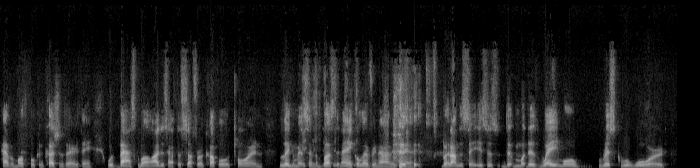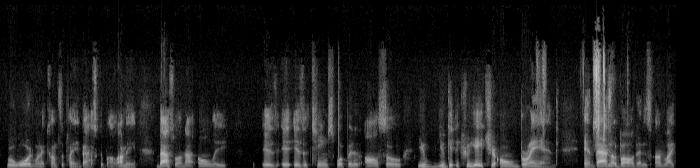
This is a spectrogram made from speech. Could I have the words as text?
having multiple concussions and everything. With basketball, I just have to suffer a couple torn ligaments and a busted ankle every now and again. But I'm just saying, it's just the- there's way more risk reward reward when it comes to playing basketball. I mean, basketball not only is it is a team sport, but it also you you get to create your own brand in basketball that is unlike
